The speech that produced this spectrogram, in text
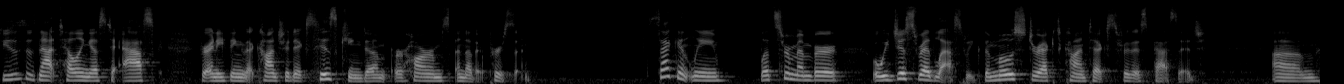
Jesus is not telling us to ask for anything that contradicts his kingdom or harms another person. Secondly, let's remember what we just read last week, the most direct context for this passage. Um,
